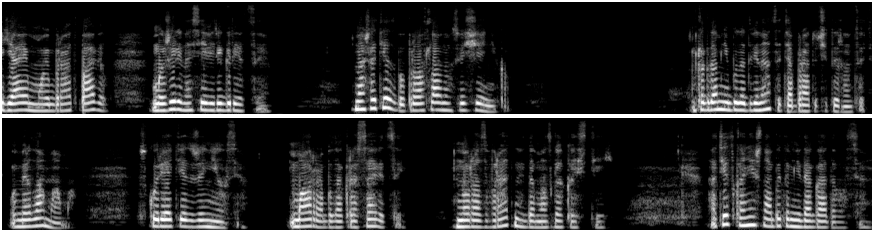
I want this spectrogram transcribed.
Я и мой брат Павел, мы жили на севере Греции. Наш отец был православным священником. Когда мне было 12, а брату 14, умерла мама. Вскоре отец женился. Мара была красавицей, но развратной до мозга костей. Отец, конечно, об этом не догадывался.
